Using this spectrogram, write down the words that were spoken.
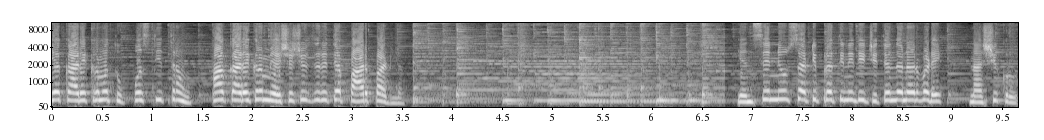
या कार्यक्रमात उपस्थित राहून हा कार्यक्रम यशस्वीरित्या पार पाडला. एनसीएन न्यूजसाठी प्रतिनिधी जितेंद्र नरवडे नाशिक रोड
